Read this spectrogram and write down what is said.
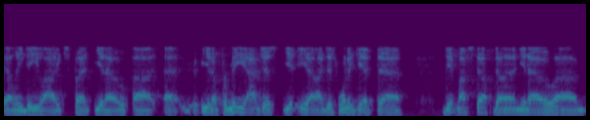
LED lights. But you know, uh, uh, you know, for me, I just, you, you know, I just want to get uh, get my stuff done, you know, um,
